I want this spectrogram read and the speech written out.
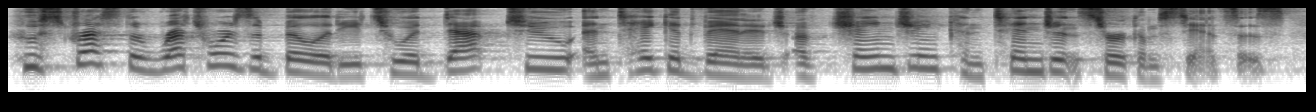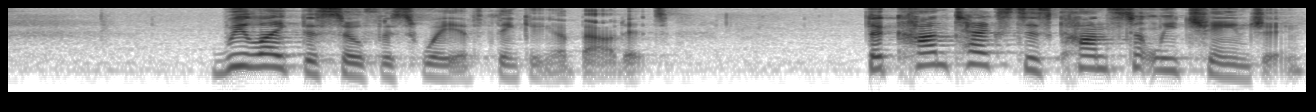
who stressed the rhetor's ability to adapt to and take advantage of changing contingent circumstances. We like the sophist way of thinking about it. The context is constantly changing,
